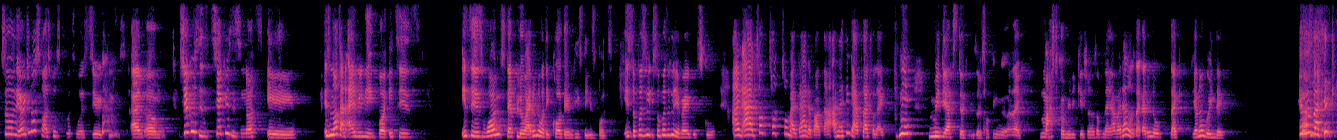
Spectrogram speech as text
so the original school I was supposed to go to was Syracuse, and um, Syracuse is Syracuse is not a it's not an Ivy League, but it is it is one step lower. I don't know what they call them these days, but it's supposedly supposedly a very good school. And I talked talk, told my dad about that, and I think I applied for like media studies or something like mass communication or something like that. My dad was like, I don't know, like you're not going there. He was like,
